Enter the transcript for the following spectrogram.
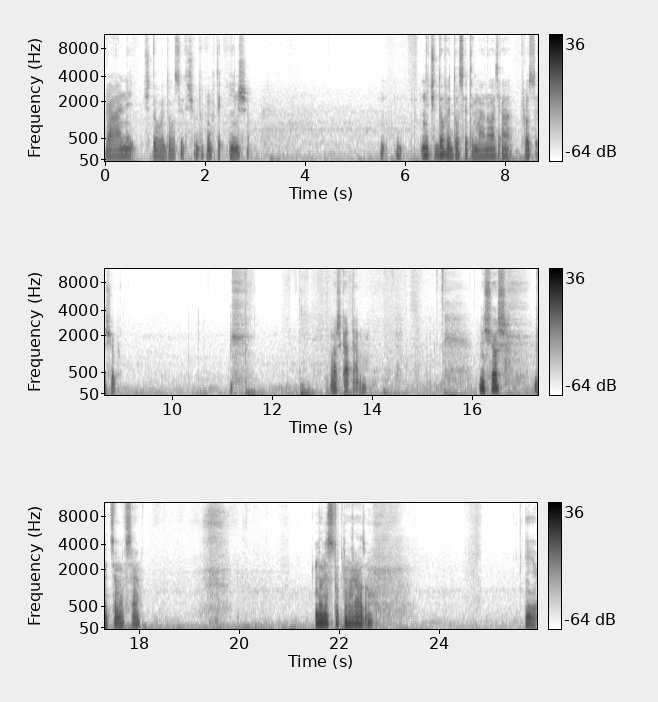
реальний чудовий досвід, щоб допомогти іншим. Не чудовий досвід я маю на увазі, а просто щоб. Важка тема. Ну що ж, на цьому все. До наступного разу. І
